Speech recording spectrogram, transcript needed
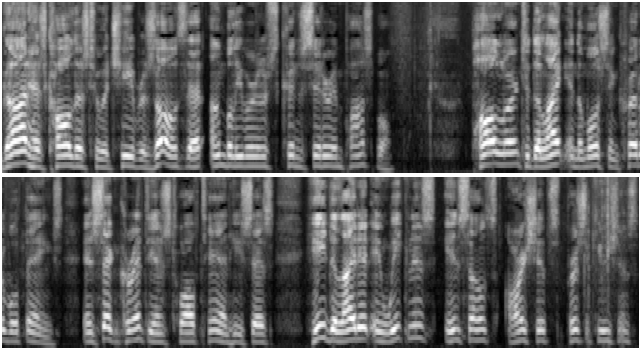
God has called us to achieve results that unbelievers consider impossible. Paul learned to delight in the most incredible things. In 2 Corinthians 12:10 he says, "He delighted in weakness, insults, hardships, persecutions,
